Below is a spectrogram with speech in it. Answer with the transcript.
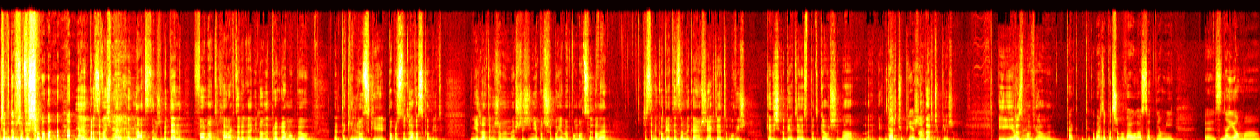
Żeby dobrze wyszło. Nie wiem, pracowaliśmy nad tym, żeby ten format, charakter e, Ilony programu był e, taki ludzki, po prostu dla Was, kobiet. I nie dlatego, że my mężczyźni nie potrzebujemy pomocy, ale czasami kobiety zamykają się, jak Ty to mówisz, kiedyś kobiety spotykały się na... na jak to się- Darciu pierza. Na darciu pierza. I one- rozmawiały. Tak, i tego bardzo potrzebowały. Ostatnio mi e, znajoma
